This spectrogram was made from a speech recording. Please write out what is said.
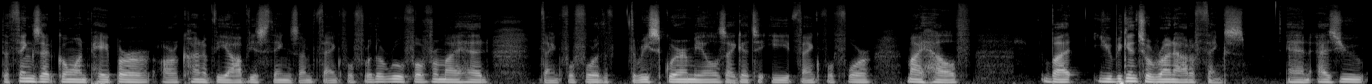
The things that go on paper are kind of the obvious things. I'm thankful for the roof over my head, thankful for the three square meals I get to eat, thankful for my health. But you begin to run out of things. And as you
